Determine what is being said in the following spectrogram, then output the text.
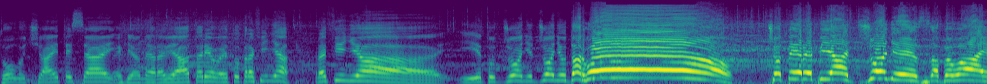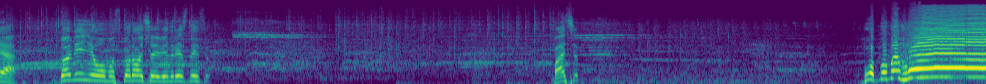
Долучайтеся. Легіонер авіаторів. І тут Рафіня. Рафіня. І тут Джоні. Джоні удар. Гол! 4-5. Джоні забиває. До мінімуму скорочує він різницю. Бачимо. Боб момент. Гол!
